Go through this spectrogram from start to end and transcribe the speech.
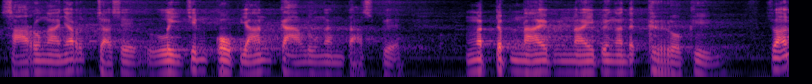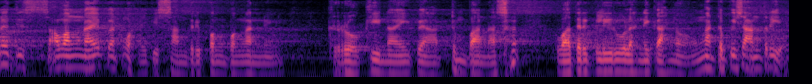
sarung anyar jase licin kopian kalungan tasbih. Ngedep naib naib ngantek gerogi soalnya di sawang naib kan wah iki santri pengpengan nih. Gerogi naib adem panas. Khawatir keliru lah nikah no. Ngadepi santri ya.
